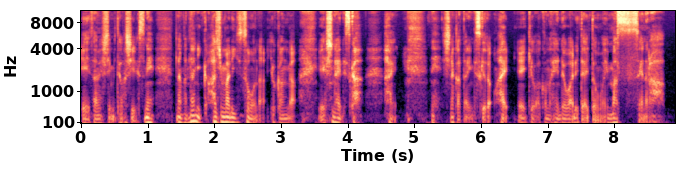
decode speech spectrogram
えー、試してみてほしいですね。なんか何か始まりそうな予感が、えー、しないですか？はい。ね、しなかったらいいんですけど、はい、えー、今日はこの辺で終わりたいと思います。さよなら。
